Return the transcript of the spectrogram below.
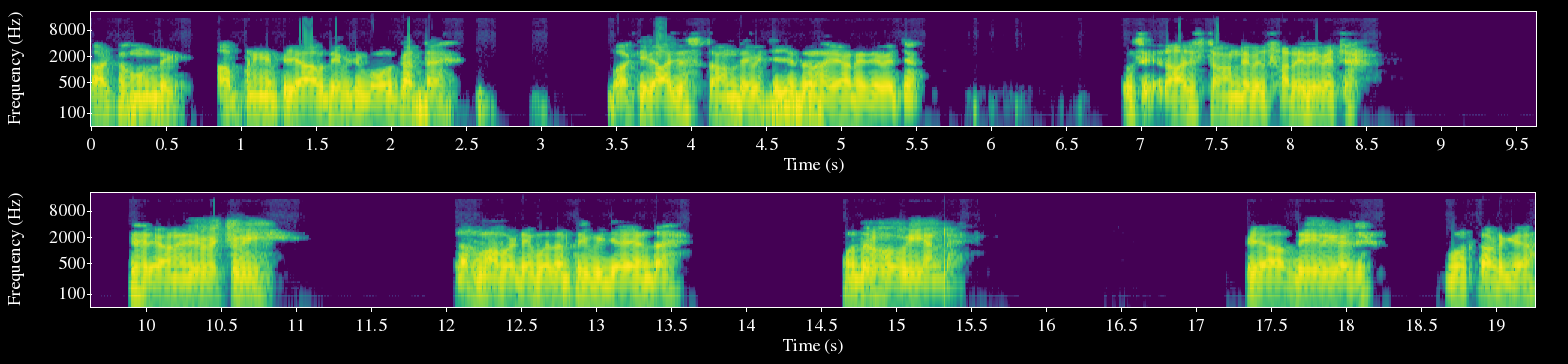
ਘੱਟ ਹੋਣ ਦੇ ਆਪਣੇ ਪੰਜਾਬ ਦੇ ਵਿੱਚ ਬਹੁਤ ਘੱਟ ਹੈ। ਬਾਕੀ ਰਾਜਸਥਾਨ ਦੇ ਵਿੱਚ ਜਿੱਧਰ ਹਰਿਆਣੇ ਦੇ ਵਿੱਚ, ਉਸ ਰਾਜਸਥਾਨ ਦੇ ਵਿੱਚ ਸਾਰੇ ਦੇ ਵਿੱਚ ਹਰਿਆਣੇ ਦੇ ਵਿੱਚ ਵੀ ਨਰਮਾ ਵੱਡੇ ਪੱਧਰ ਤੇ ਬੀਜਿਆ ਜਾਂਦਾ ਹੈ। ਉਧਰ ਹੋ ਵੀ ਜਾਂਦਾ ਹੈ। ਪੰਜਾਬ ਦੇ ਏਰੀਆ 'ਚ ਬਹੁਤ ਘਟ ਗਿਆ।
